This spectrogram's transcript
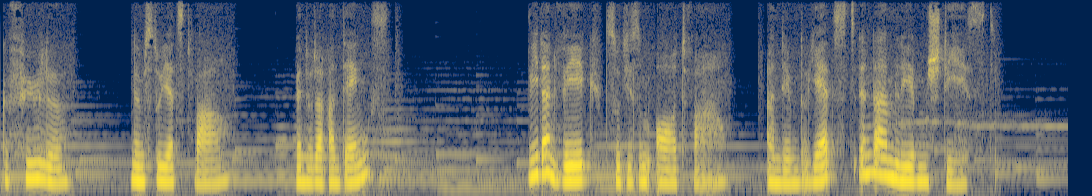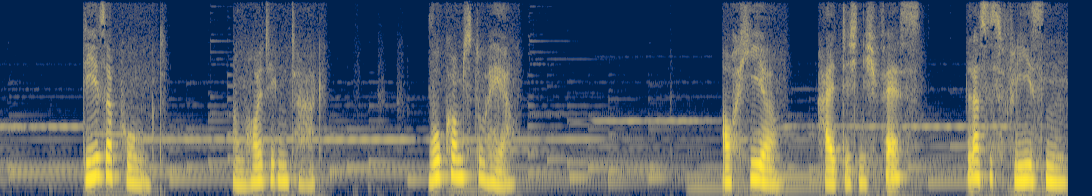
Gefühle nimmst du jetzt wahr, wenn du daran denkst, wie dein Weg zu diesem Ort war, an dem du jetzt in deinem Leben stehst? Dieser Punkt am heutigen Tag. Wo kommst du her? Auch hier halt dich nicht fest, lass es fließen.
